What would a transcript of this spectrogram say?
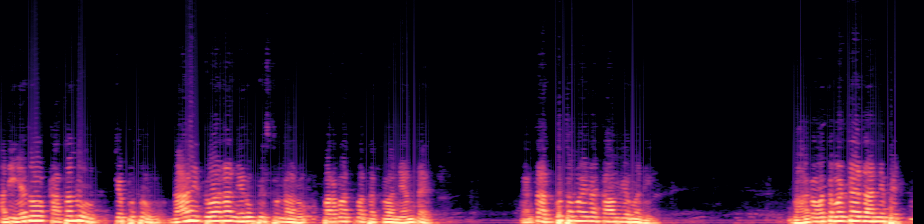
అది ఏదో కథలు చెప్పుతూ దాని ద్వారా నిరూపిస్తున్నారు పరమాత్మ తత్వాన్ని అంతే. ఎంత అద్భుతమైన కావ్యం అది. భాగవతం అంటే దాన్ని పెట్టి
